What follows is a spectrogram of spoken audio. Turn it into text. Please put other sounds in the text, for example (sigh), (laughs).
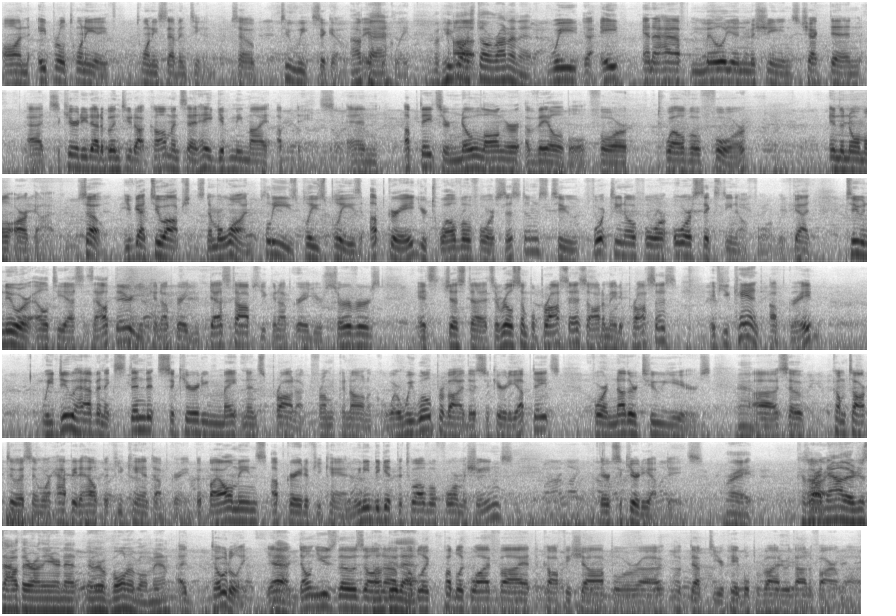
on April 28th, 2017. So, two weeks ago, Okay. basically. But people Uh, are still running it. We, uh, eight and a half million machines checked in at security.ubuntu.com and said, hey, give me my updates. And updates are no longer available for 1204 in the normal archive. So you've got two options. Number one, please, please, please upgrade your 1204 systems to 1404 or 1604. We've got two newer LTSs out there. You can upgrade your desktops, you can upgrade your servers. It's just a, it's a real simple process, automated process. If you can't upgrade, we do have an extended security maintenance product from Canonical where we will provide those security updates for another two years. Yeah. Uh, so come talk to us and we're happy to help if you can't upgrade. But by all means, upgrade if you can. We need to get the 1204 machines their security updates. Right. Because right, right. now they're just out there on the internet. They're vulnerable, man. Uh, totally. Yeah. Yeah. Don't use those on Don't uh, public public Wi-Fi at the coffee shop or uh, hooked up to your cable provider without a firewall.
